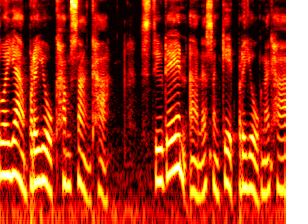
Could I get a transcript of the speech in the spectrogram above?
ตัวอย่างประโยคคำสั่งค่ะ student อ่านและสังเกตประโยคนะคะ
